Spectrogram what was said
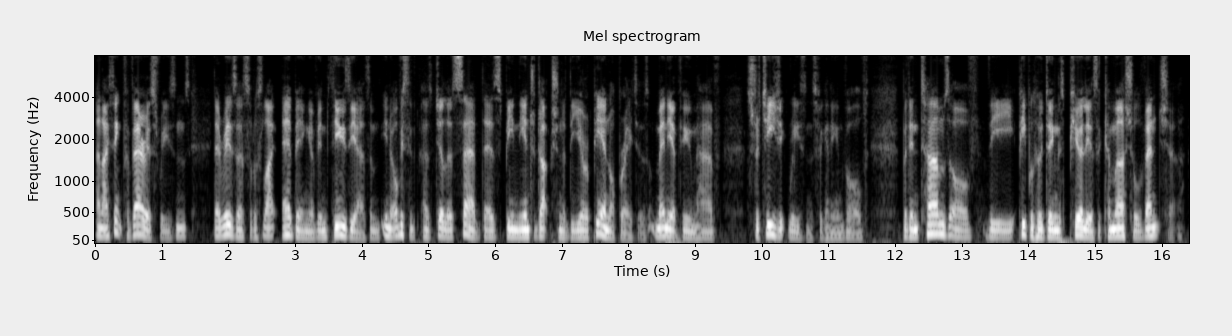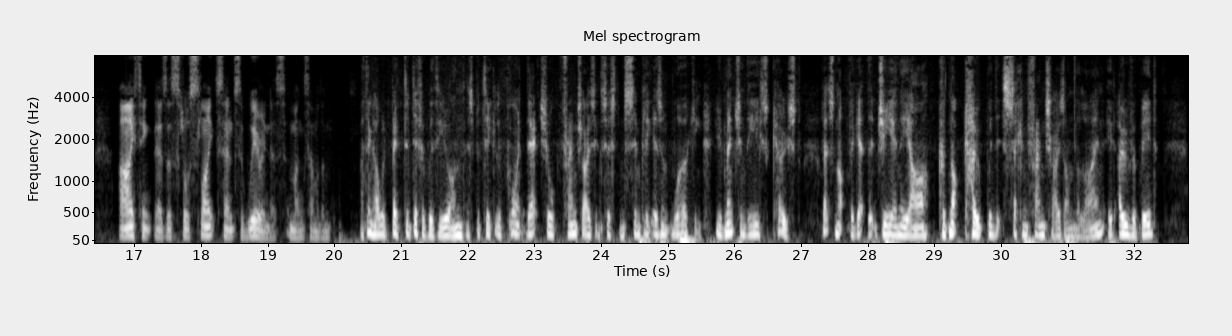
And I think for various reasons, there is a sort of slight ebbing of enthusiasm. You know, obviously, as Gill has said, there's been the introduction of the European operators, many of whom have strategic reasons for getting involved. But in terms of the people who are doing this purely as a commercial venture, I think there's a sort of slight sense of weariness among some of them. I think I would beg to differ with you on this particular point. The actual franchising system simply isn't working. You mentioned the East Coast. Let's not forget that GNER could not cope with its second franchise on the line. It overbid.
